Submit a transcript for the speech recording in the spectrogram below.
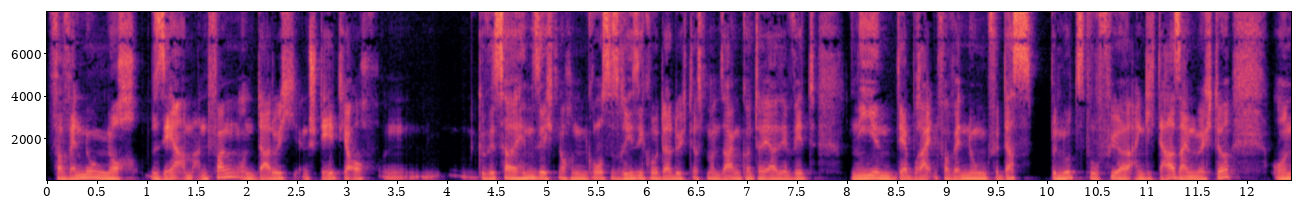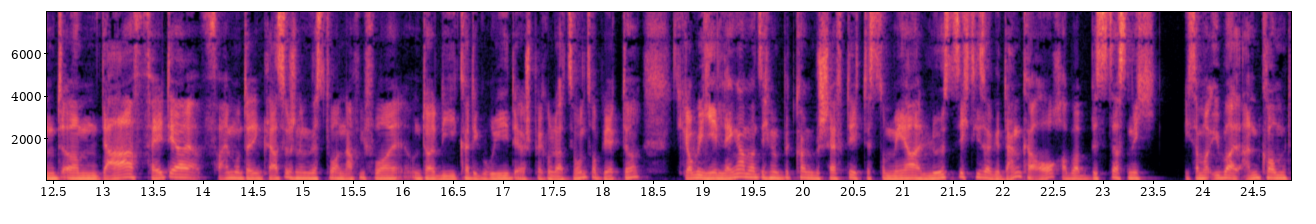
Verwendung noch sehr am Anfang und dadurch entsteht ja auch gewisser Hinsicht noch ein großes Risiko dadurch, dass man sagen könnte, ja, der wird nie in der breiten Verwendung für das benutzt, wofür er eigentlich da sein möchte. Und ähm, da fällt er vor allem unter den klassischen Investoren nach wie vor unter die Kategorie der Spekulationsobjekte. Ich glaube, je länger man sich mit Bitcoin beschäftigt, desto mehr löst sich dieser Gedanke auch. Aber bis das nicht ich sag mal, überall ankommt,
